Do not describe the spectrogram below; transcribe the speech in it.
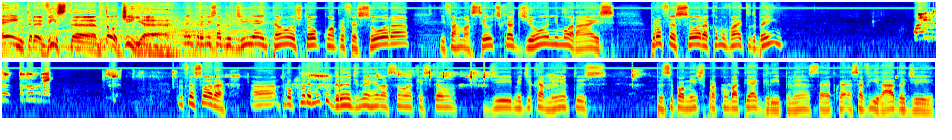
Entrevista do dia. Na entrevista do dia, então, eu estou com a professora e farmacêutica Dione Moraes. Professora, como vai? Tudo bem? Oi, tudo bem. Professora, a procura é muito grande né, em relação à questão de medicamentos, principalmente para combater a gripe, né? Essa época, essa virada de,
